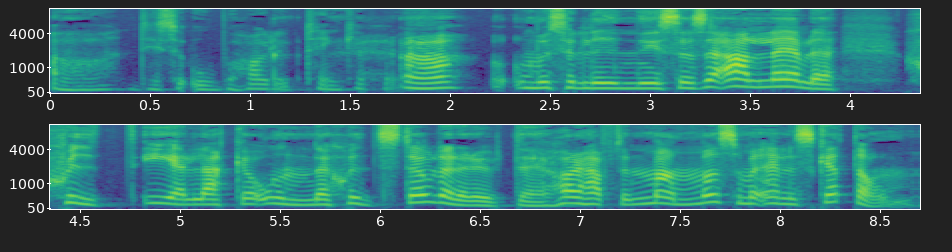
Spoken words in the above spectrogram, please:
Ja, det är så obehagligt att tänka på. Ja, och Mussolini, så, så alla jävla skit, elaka, onda skitstövlar där ute har haft en mamma som har älskat dem.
